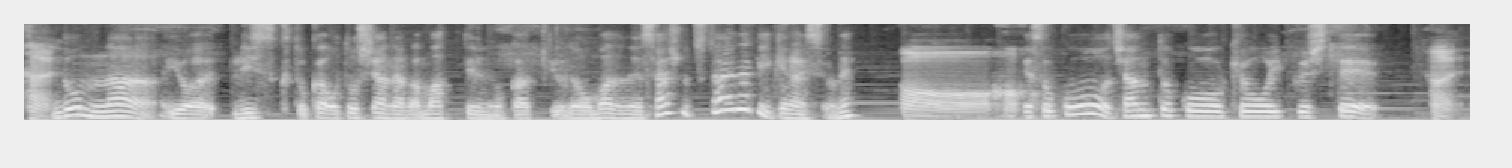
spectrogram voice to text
はい。どんな、要はリスクとか落とし穴が待ってるのかっていうのを、まずね、最初伝えなきゃいけないですよね。ああ、で、そこをちゃんとこう教育して、はい。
